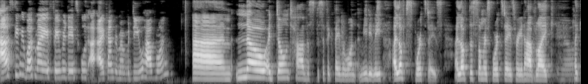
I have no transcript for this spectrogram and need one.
asking me about my favorite day in school. I, I can't remember. Do you have one? Um, no, I don't have a specific favorite one immediately. I loved sports days. I loved the summer sports days where you'd have like yeah. like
